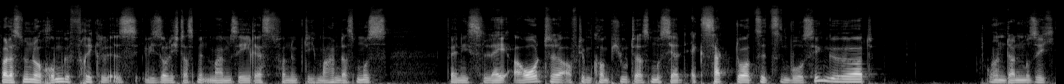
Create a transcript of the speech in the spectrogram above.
weil das nur noch rumgefrickelt ist. Wie soll ich das mit meinem Seerest vernünftig machen? Das muss, wenn ich es layoute auf dem Computer, das muss ja exakt dort sitzen, wo es hingehört. Und dann muss ich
